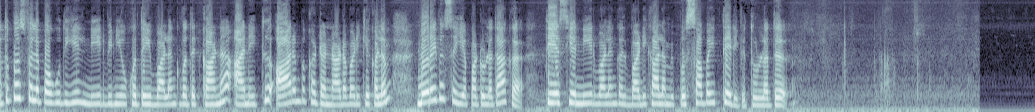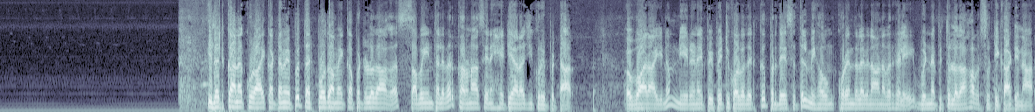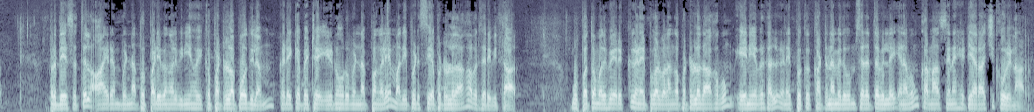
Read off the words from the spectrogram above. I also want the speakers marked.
Speaker 1: சத்துபஸ்வல பகுதியில் நீர் விநியோகத்தை வழங்குவதற்கான அனைத்து ஆரம்பகட்ட நடவடிக்கைகளும் நிறைவு செய்யப்பட்டுள்ளதாக தேசிய நீர் வழங்கல் வடிகால் அமைப்பு சபை தெரிவித்துள்ளது.
Speaker 2: இதற்கான குழாய் கட்டமைப்பு தற்போது அமைக்கப்பட்டுள்ளதாக சபையின் தலைவர் கருணாசேன ஹெட்டியாராஜி குறிப்பிட்டார். எவ்வாறாயினும் நீரிணைப்பை பெற்றுக் கொள்வதற்கு பிரதேசத்தில் மிகவும் குறைந்த அளவிலானவர்களே விண்ணப்பித்துள்ளதாக அவர் சுட்டிக்காட்டினார். பிரதேசத்தில் ஆயிரம் விண்ணப்ப படிவங்கள் விநியோகிக்கப்பட்டுள்ள போதிலும் கிடைக்கப்பெற்ற இருநூறு விண்ணப்பங்களே மதிப்பீடு செய்யப்பட்டுள்ளதாக அவர் தெரிவித்தார். முப்பத்தொன்பது பேருக்கு இணைப்புகள் வழங்கப்பட்டுள்ளதாகவும் ஏனையவர்கள் இணைப்புக்கு கட்டணம் எதுவும் செலுத்தவில்லை எனவும் கருணாசேன ஹெட்டியாராச்சி கூறினார்.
